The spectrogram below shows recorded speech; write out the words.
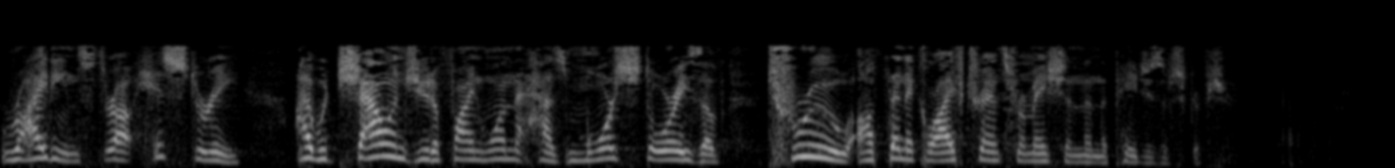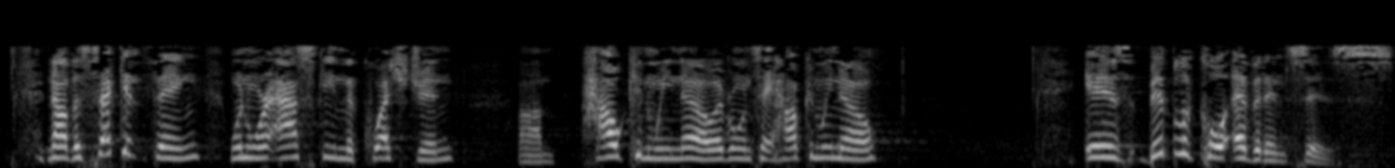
writings throughout history, I would challenge you to find one that has more stories of true, authentic life transformation than the pages of Scripture. Now, the second thing, when we're asking the question, um, how can we know? Everyone say, how can we know? Is biblical evidences.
